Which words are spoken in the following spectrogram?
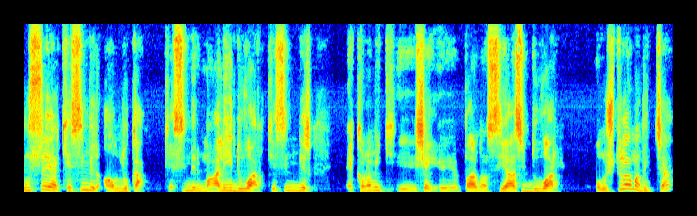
Rusya'ya kesin bir avluka, kesin bir mali duvar, kesin bir ekonomik e, şey e, pardon siyasi duvar oluşturamadıkça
